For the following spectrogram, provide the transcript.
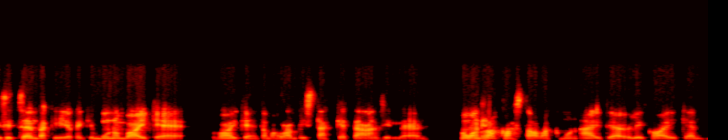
ja sitten sen takia jotenkin mun on vaikea, vaikea tavallaan pistää ketään silleen mä voin rakastaa vaikka mun äitiä yli kaiken.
